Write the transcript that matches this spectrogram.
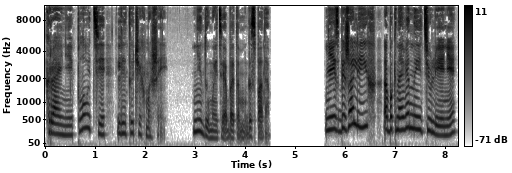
крайней плоти летучих мышей. Не думайте об этом, господа. Не избежали их обыкновенные тюлени,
